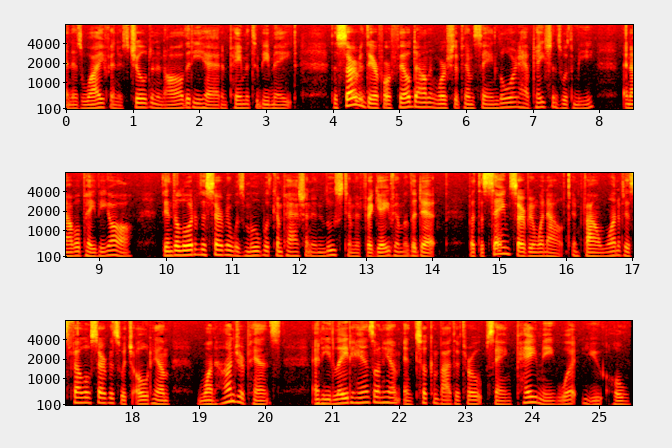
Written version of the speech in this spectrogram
and his wife and his children and all that he had, and payment to be made. The servant therefore fell down and worshipped him, saying, Lord, have patience with me, and I will pay thee all. Then the Lord of the servant was moved with compassion and loosed him and forgave him of the debt. But the same servant went out and found one of his fellow servants which owed him one hundred pence, and he laid hands on him and took him by the throat, saying, Pay me what you owe.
